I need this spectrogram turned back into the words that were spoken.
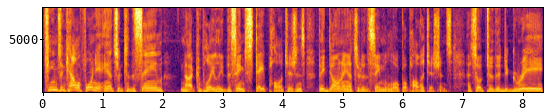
teams in California answer to the same, not completely, the same state politicians. They don't answer to the same local politicians. And so to the degree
